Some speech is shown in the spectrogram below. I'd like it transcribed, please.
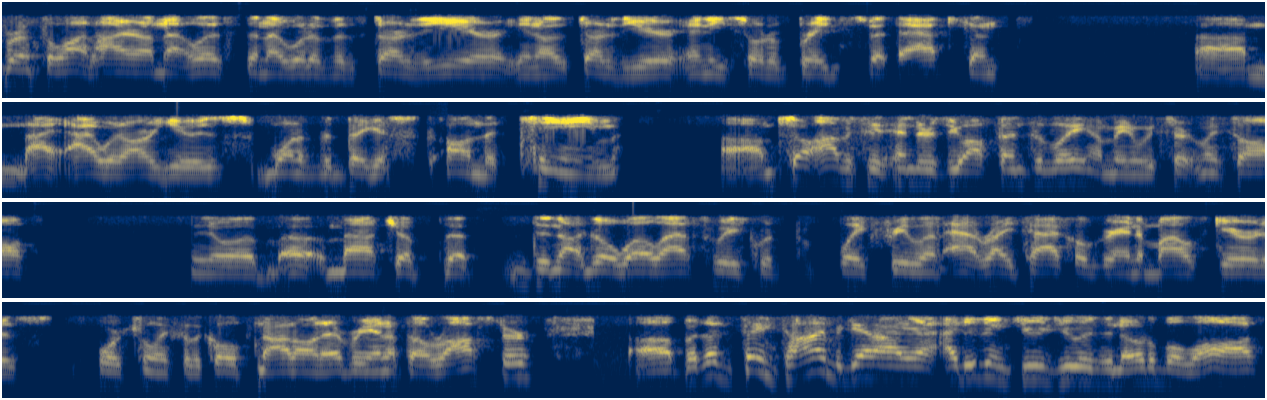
Brents a lot higher on that list than I would have at the start of the year. You know, at the start of the year, any sort of Braden Smith absence, um, I, I would argue, is one of the biggest on the team. Um, so obviously it hinders you offensively. I mean, we certainly saw, you know, a, a matchup that did not go well last week with Blake Freeland at right tackle. Granted, Myles Garrett is fortunately for the Colts not on every NFL roster, uh, but at the same time, again, I, I do think Juju is a notable loss.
